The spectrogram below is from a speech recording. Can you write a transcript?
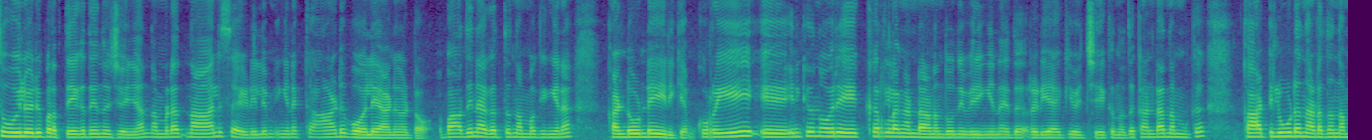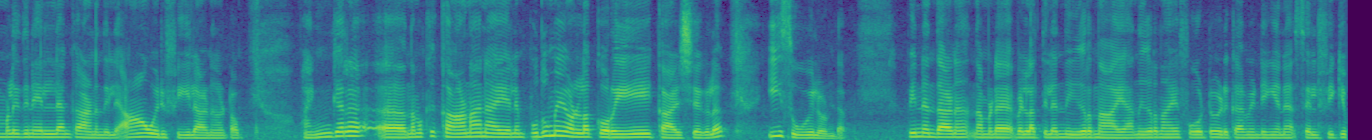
സൂയിലൊരു പ്രത്യേകത എന്ന് വെച്ച് കഴിഞ്ഞാൽ നമ്മുടെ നാല് സൈഡിലും ഇങ്ങനെ കാട് പോലെയാണ് കേട്ടോ. അപ്പോൾ അതിനകത്ത് നമുക്കിങ്ങനെ കണ്ടുകൊണ്ടേയിരിക്കാം. കുറേ എനിക്കൊന്ന് എനിക്ക് ഒരു ഏക്കറിലും കണ്ടാണെന്ന് തോന്നി ഇവരിങ്ങനെ ഇത് റെഡിയാക്കി വെച്ചേക്കുന്നത്. കണ്ടാൽ നമുക്ക് കാട്ടിലൂടെ നടന്ന് നമ്മൾ ഇതിനെല്ലാം കാണുന്നില്ല? ആ ഒരു ഫീലാണ് കേട്ടോ. ഭയങ്കര നമുക്ക് കാണാനായാലും പുതുമയുള്ള കുറേ കാഴ്ചകൾ ഈ സൂവിലുണ്ട്. പിന്നെന്താണ് നമ്മുടെ വെള്ളത്തിലെ നീർനായ നീർനായ ഫോട്ടോ എടുക്കാൻ വേണ്ടി ഇങ്ങനെ സെൽഫിക്ക്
